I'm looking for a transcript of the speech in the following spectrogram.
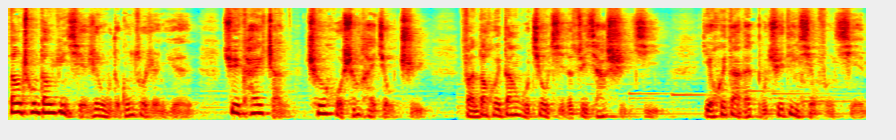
当充当运血任务的工作人员去开展车祸伤害救治，反倒会耽误救急的最佳时机，也会带来不确定性风险。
